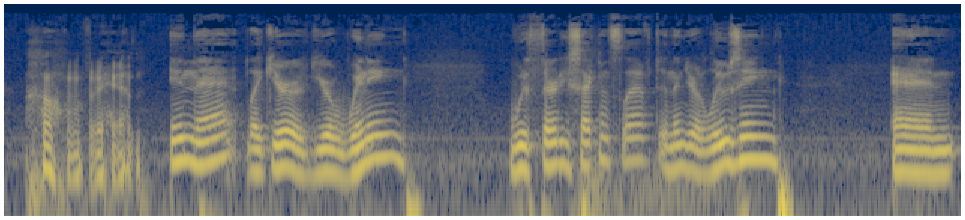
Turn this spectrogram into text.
oh man. in that? Like you're you're winning with 30 seconds left, and then you're losing, and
